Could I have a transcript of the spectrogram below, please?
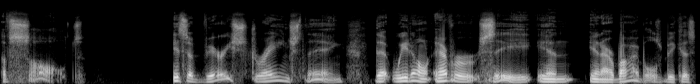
of salt. It's a very strange thing that we don't ever see in, in our Bibles because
